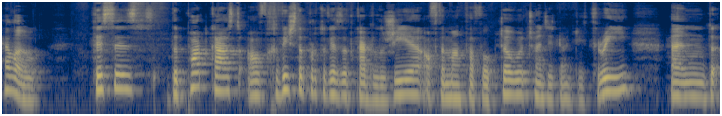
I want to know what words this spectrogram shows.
Hello. This is the podcast of Revista Portuguesa de Cardiologia of the month of October 2023. And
